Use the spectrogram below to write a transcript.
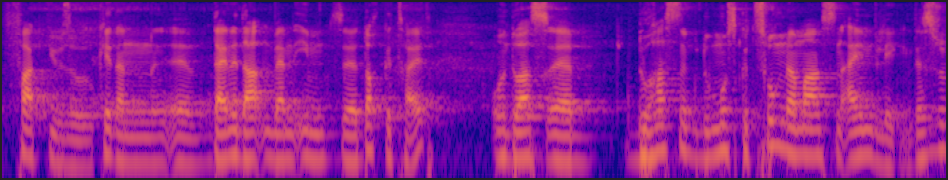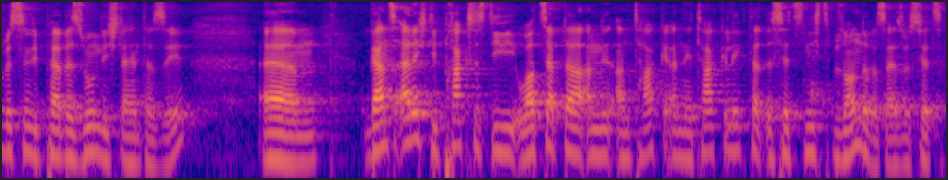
fuck you, so, okay, dann äh, deine Daten werden eben äh, doch geteilt. Und du hast, äh, du hast, eine, du musst gezwungenermaßen einblicken. Das ist so ein bisschen die Perversion, die ich dahinter sehe. Ähm, ganz ehrlich, die Praxis, die WhatsApp da an, an, Tag, an den Tag gelegt hat, ist jetzt nichts Besonderes. Also ist jetzt,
